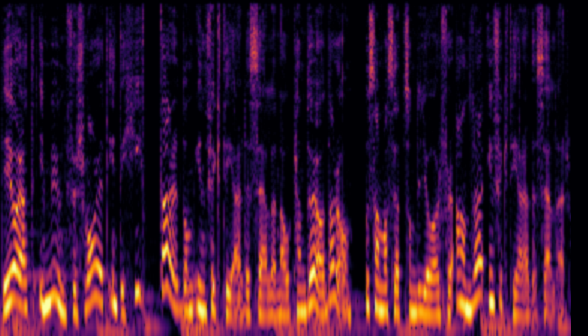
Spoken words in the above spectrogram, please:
Det gör att immunförsvaret inte hittar de infekterade cellerna och kan döda dem på samma sätt som det gör för andra infekterade celler.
